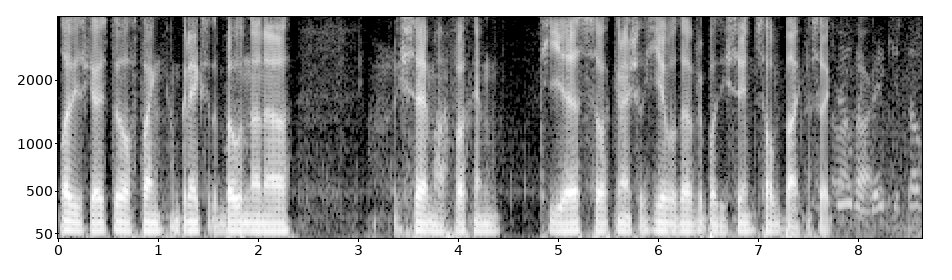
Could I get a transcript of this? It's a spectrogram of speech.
Let these guys do their thing. I'm gonna exit the building and uh, reset my fucking TS so I can actually hear what everybody's saying. So I'll be back in a sec. Building, make yourself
